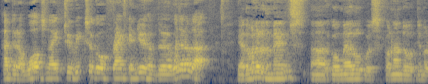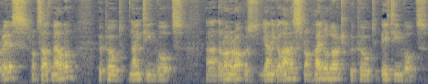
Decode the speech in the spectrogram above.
had their awards night two weeks ago. Frank, and you have the winner of that. Yeah, the winner of the men's, uh, the gold medal was Fernando de Moraes from South Melbourne. Who pulled 19 votes. And the runner-up was Yanni Galanis from Heidelberg, who pulled 18 votes.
